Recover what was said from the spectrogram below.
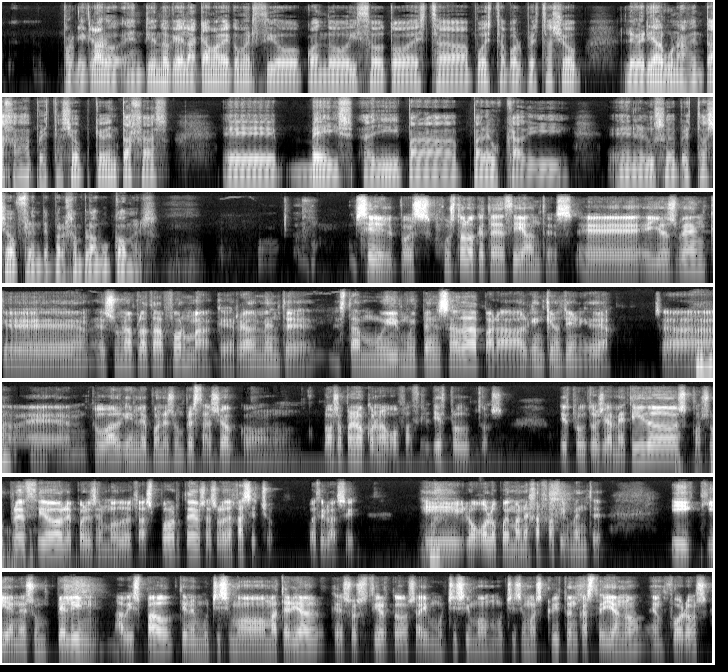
Porque claro, entiendo que la Cámara de Comercio cuando hizo toda esta apuesta por PrestaShop le vería algunas ventajas a PrestaShop. ¿Qué ventajas eh, veis allí para, para Euskadi en el uso de PrestaShop frente, por ejemplo, a WooCommerce? Sí, pues justo lo que te decía antes. Eh, ellos ven que es una plataforma que realmente está muy, muy pensada para alguien que no tiene ni idea. O sea, eh, tú a alguien le pones un PrestaShop con, vamos a ponerlo con algo fácil, 10 productos. 10 productos ya metidos, con su precio, le pones el modo de transporte, o sea, se lo dejas hecho, por decirlo así. Y luego lo puede manejar fácilmente y quien es un pelín avispado tiene muchísimo material, que eso es cierto, o sea, hay muchísimo, muchísimo escrito en castellano en foros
